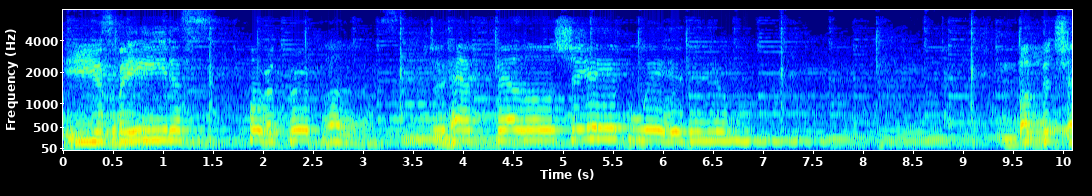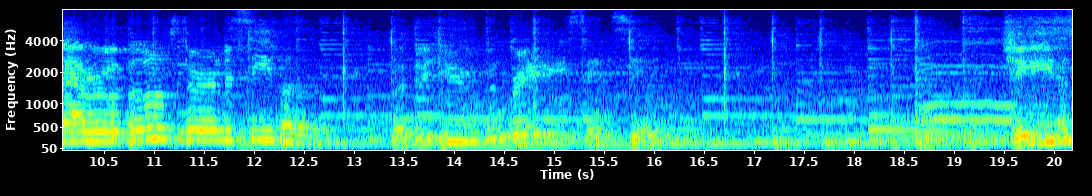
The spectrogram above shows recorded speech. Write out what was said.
He has made us for a purpose to have fellowship with him. But the cherubims turn deceiver, put the human race in sin. Jesus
